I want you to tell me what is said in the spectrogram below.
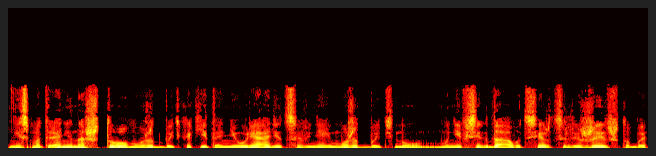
несмотря ни на что, может быть, какие-то неурядицы в ней, может быть, ну, ну, не всегда вот сердце лежит, чтобы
